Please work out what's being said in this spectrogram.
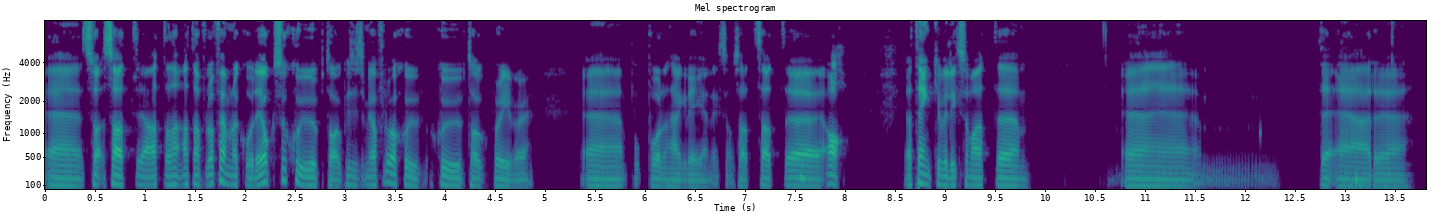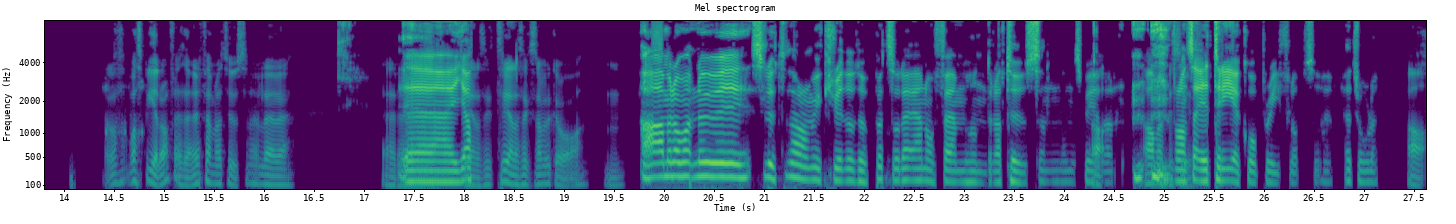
Eh, så, så, att, att, han, att han förlorar 500k, det är också sju upptag, precis som jag förlorar sju, sju upptag på River. Eh, på, på, den här grejen liksom. Så att, så att mm. eh, ja. Jag tänker väl liksom att eh, ehm, det är... Eh, vad, vad, spelar de förresten? Är det 500 000 eller? Är det, är det eh, ja. 360 brukar det vara. Mm. Ja, men de, nu i slutet har de ju kryddat upp det, så det är nog 500 000 de spelar. Ja. Ja, de säger 3K preflop, så jag tror det. Ja,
